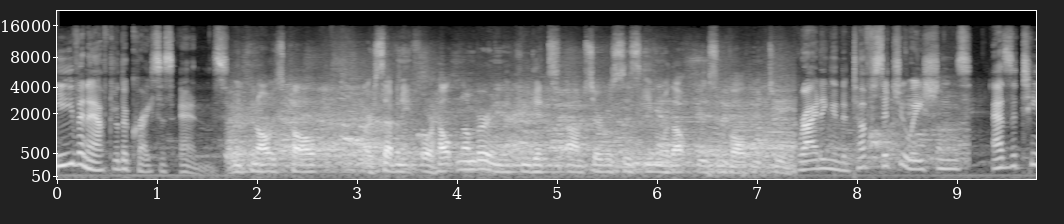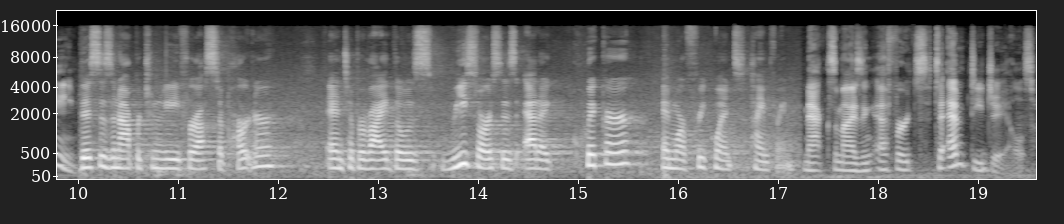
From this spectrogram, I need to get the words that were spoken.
even after the crisis ends. You can always call our 784 help number and you can get um, services even without police involvement too. Riding into tough situations as a team. This is an opportunity for us to partner and to provide those resources at a quicker and more frequent time frame. Maximizing efforts to empty jails,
